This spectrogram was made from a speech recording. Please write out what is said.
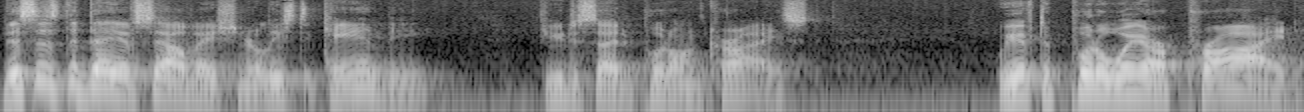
This is the day of salvation, or at least it can be, if you decide to put on Christ. We have to put away our pride.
